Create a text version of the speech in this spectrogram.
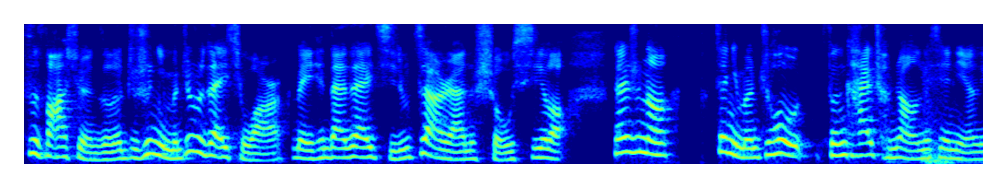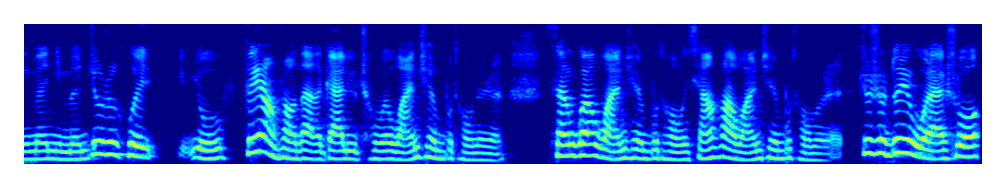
自发选择的，只是你们就是在一起玩，每天待在一起，就自然而然的熟悉了。但是呢。在你们之后分开成长的那些年里面，你们就是会有非常非常大的概率成为完全不同的人，三观完全不同，想法完全不同的人。就是对于我来说，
